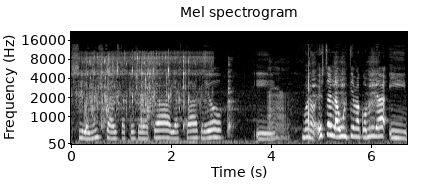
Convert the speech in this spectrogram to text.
si le gusta esta cosa de acá. Ya está, creo. Y... Bueno, esta es la última comida y...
